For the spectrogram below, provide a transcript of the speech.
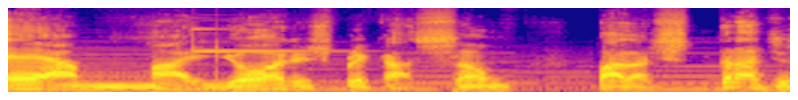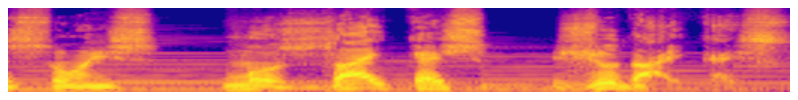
é a maior explicação para as tradições mosaicas judaicas.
